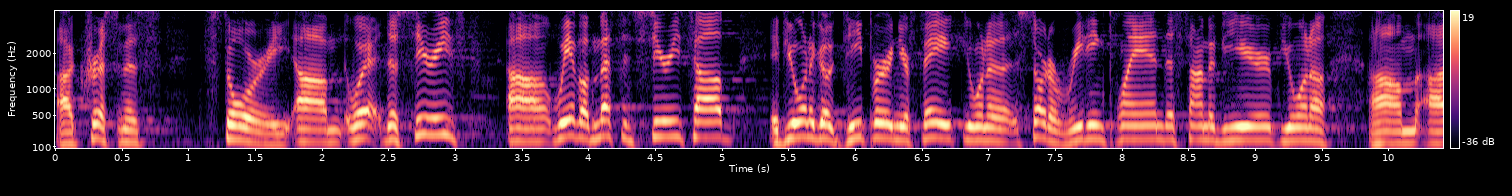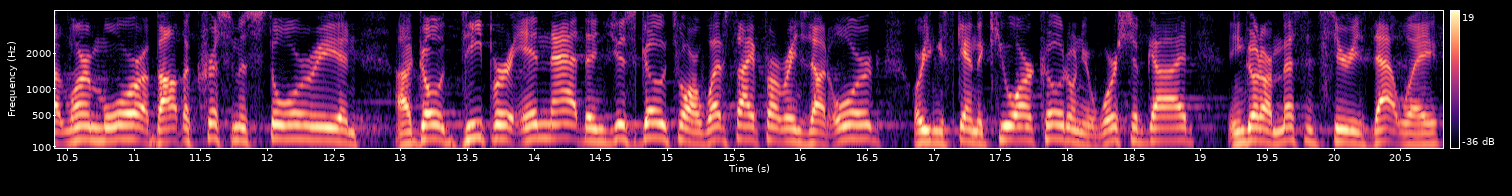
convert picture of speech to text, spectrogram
uh, Christmas story. Um, the series, uh, we have a message series hub if you want to go deeper in your faith, you want to start a reading plan this time of year, if you want to um, uh, learn more about the Christmas story and uh, go deeper in that, then just go to our website, frontrange.org, or you can scan the QR code on your worship guide. And you can go to our message series that way.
